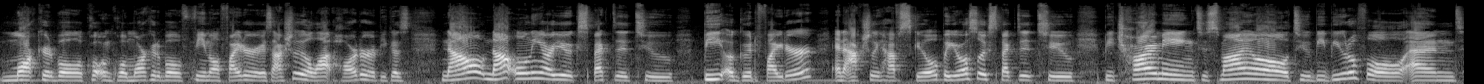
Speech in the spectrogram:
marketable quote unquote marketable female fighter is actually a lot harder because now not only are you expected to be a good fighter and actually have skill but you're also expected to be charming to smile to be beautiful and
